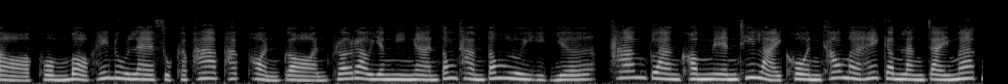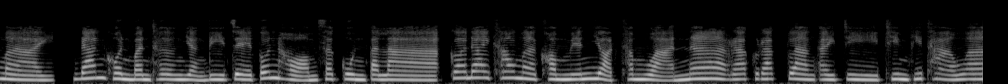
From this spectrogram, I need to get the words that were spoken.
ต่อ ผมบอกให้ดูแลสุขภาพพักผ่อนก่อน เพราะเรายังมีงานต้องทำต้องลุยอีกเยอะ ท่ามกลางคอมเมนต์ที่หลายคนเข้ามาให้กำลังใจมากมาย ด้านคนบันเทิงอย่างดีเจต้นหอมสกุลตลา ก็ได้เข้ามาคอมเมนต์หยอดคำหวานน่ารักรักกลางไอจีทิมพิธาว่า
